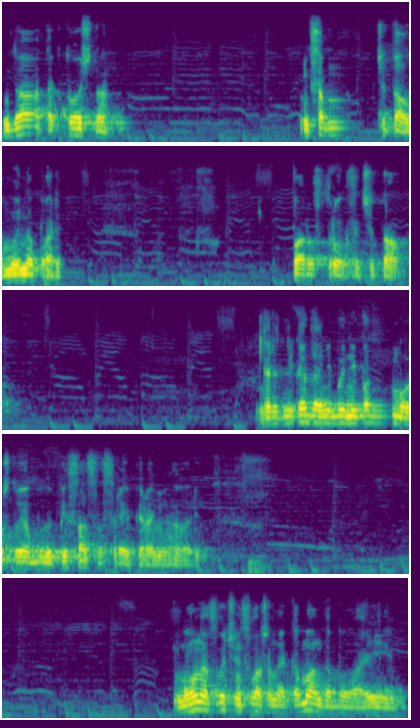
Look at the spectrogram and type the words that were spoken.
Да, так точно. Сам читал мой напарник. Пару строк зачитал. Говорит, никогда не бы не подумал, что я буду писаться с рэперами, говорит. Но у нас очень слаженная команда была, и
